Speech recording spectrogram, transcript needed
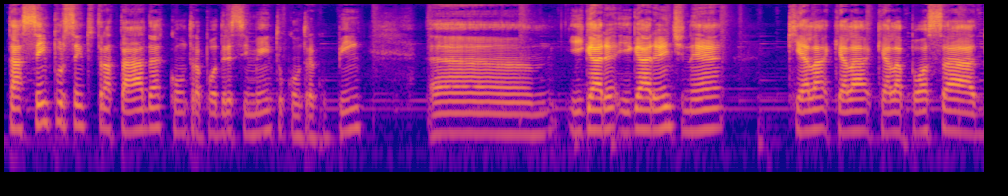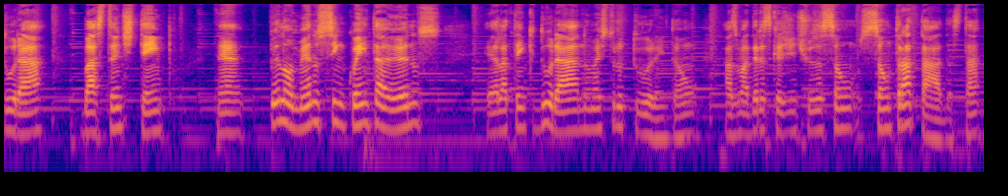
está 100% tratada contra apodrecimento, contra cupim uh, e, gar e, garante né, que, ela, que, ela, que ela possa durar bastante tempo, né, pelo menos 50 anos ela tem que durar numa estrutura. Então, as madeiras que a gente usa são, são tratadas, tá?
